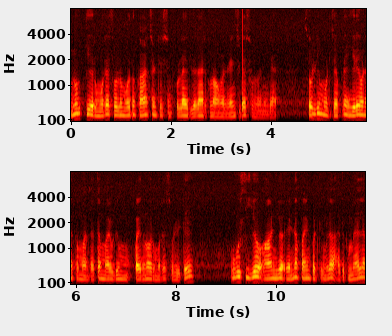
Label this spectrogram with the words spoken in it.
நூற்றி ஒரு முறை சொல்லும்போதும் கான்சன்ட்ரேஷன் ஃபுல்லாக இதில் தான் இருக்கணும். அவங்க நினச்சிட்டே சொல்லணும் நீங்கள் சொல்லி முடித்த அப்புறம் இறைவனுக்கு மந்திரத்தை மறுபடியும் பதினோரு முறை சொல்லிவிட்டு ஊசியோ ஆணியோ என்ன பயன்படுத்துங்களோ அதுக்கு மேலே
